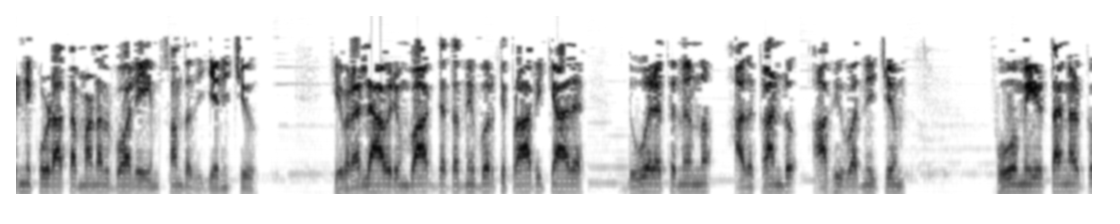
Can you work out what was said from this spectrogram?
എണ്ണിക്കൂടാത്ത മണൽ പോലെയും സന്തതി ജനിച്ചു. ഇവരെല്ലാവരും വാഗ്ദത്ത നിവൃത്തി പ്രാപിക്കാതെ ദൂരത്തുനിന്ന് അത് കണ്ടു അഭിവന്ദിച്ചും ഭൂമിയിൽ തങ്ങൾക്ക്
